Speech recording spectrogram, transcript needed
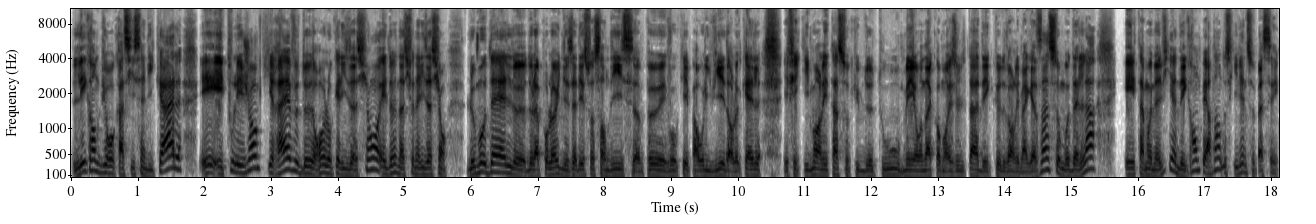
les grandes bureaucraties syndicales et, tous les gens qui rêvent de relocalisation et de nationalisation. Le modèle de la Pologne des années 70, un peu par Olivier, dans lequel effectivement l'État s'occupe de tout, mais on a comme résultat des queues devant les magasins, ce modèle-là est à mon avis un des grands perdants de ce qui vient de se passer.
